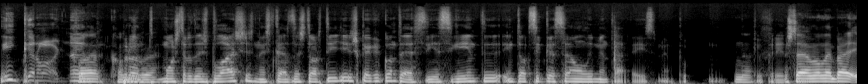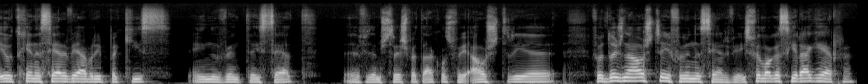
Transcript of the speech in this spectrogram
Ih, caralho! né? Claro, Pronto, mostra das bolachas, neste caso das tortilhas. O que é que acontece? Dia seguinte, intoxicação alimentar. É isso mesmo que eu, Não. que eu queria estava-me a lembrar, eu toquei na Sérvia a abrir para Kiss em 97. eh, fizemos três espetáculos. Foi Áustria, foi dois na Áustria e foi um na Sérvia. Isso foi logo a seguir à guerra.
